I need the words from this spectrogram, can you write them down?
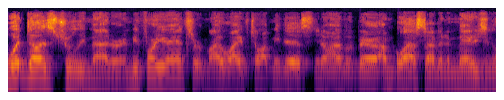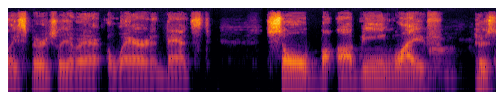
What does truly matter? And before you answer, my wife taught me this. You know, I have a very, I'm blessed. I have an amazingly spiritually aware, aware and advanced soul uh, being wife who's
